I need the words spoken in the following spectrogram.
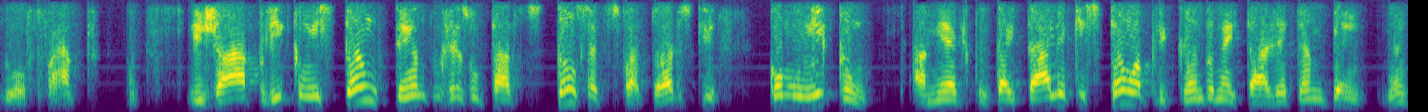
do olfato, e já aplicam, estão tendo resultados tão satisfatórios que comunicam a médicos da Itália que estão aplicando na Itália também, né?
